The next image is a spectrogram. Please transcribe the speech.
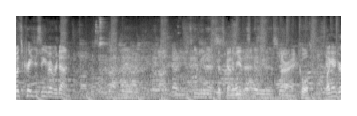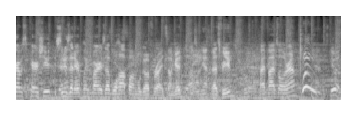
what's the craziest thing you've ever done? Oh, it's gonna be this. It's gonna be this. gonna be this, yeah. right, cool. Well, I'm gonna grab us a parachute. As soon as that airplane fires up, we'll hop on. We'll go for a ride. Sound good? Awesome, yeah. That's for you. High fives all around. Woo! Let's do it.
